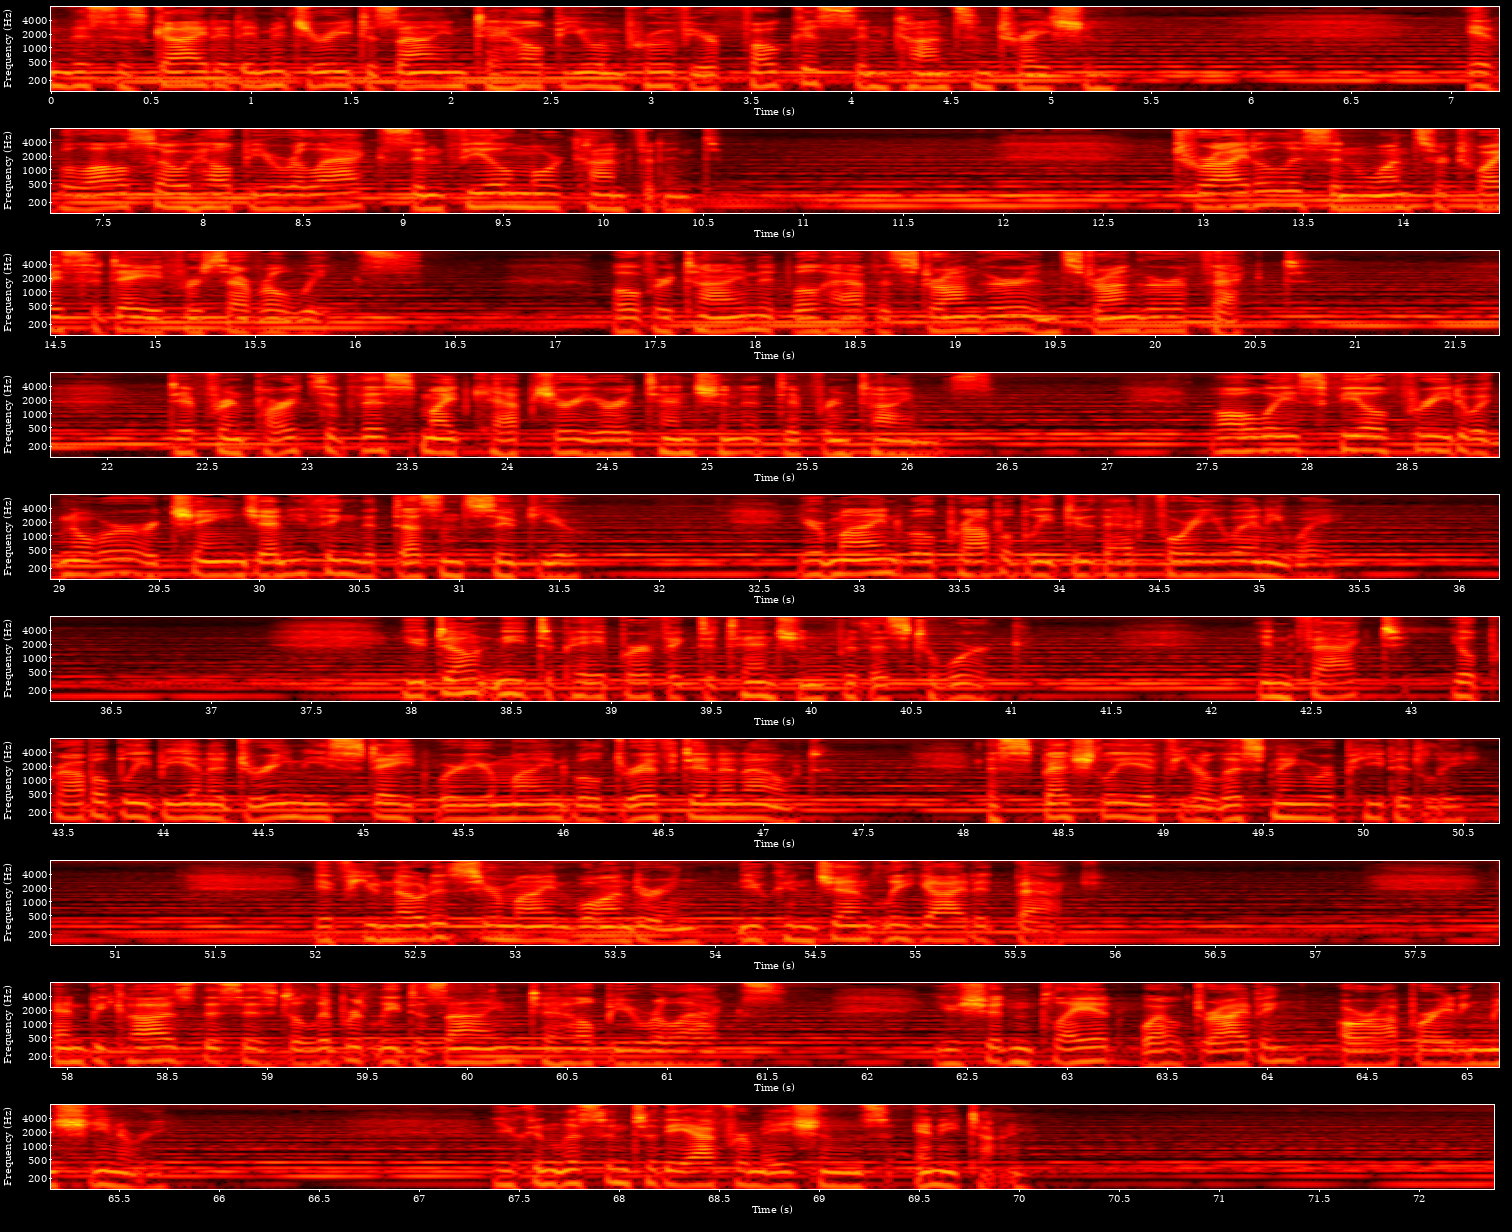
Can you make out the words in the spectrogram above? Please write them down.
and this is guided imagery designed to help you improve your focus and concentration. It will also help you relax and feel more confident. Try to listen once or twice a day for several weeks. Over time, it will have a stronger and stronger effect. Different parts of this might capture your attention at different times. Always feel free to ignore or change anything that doesn't suit you. Your mind will probably do that for you anyway. You don't need to pay perfect attention for this to work. In fact, you'll probably be in a dreamy state where your mind will drift in and out, especially if you're listening repeatedly. If you notice your mind wandering, you can gently guide it back. And because this is deliberately designed to help you relax, you shouldn't play it while driving or operating machinery. You can listen to the affirmations anytime.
